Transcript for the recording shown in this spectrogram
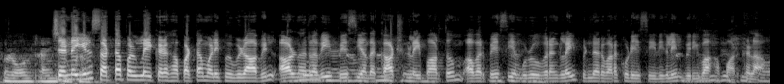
for all time. to சென்னையில். சட்ட பல்கலைக்கழக பட்டமளிப்பு விழாவில் ஆளுநர் ரவி பேசிய அந்த காட்சிகளை பார்த்தோம் அவர் பேசிய முழு விவரங்களை பின்னர் வரக்கூடிய செய்திகளில் விரிவாக பார்க்கலாம்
